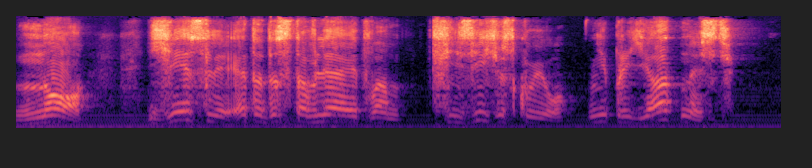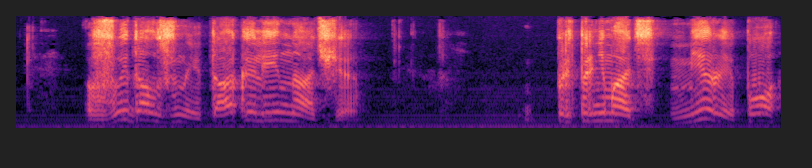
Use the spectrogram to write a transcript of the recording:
но, если это доставляет вам физическую неприятность, вы должны так или иначе предпринимать меры по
